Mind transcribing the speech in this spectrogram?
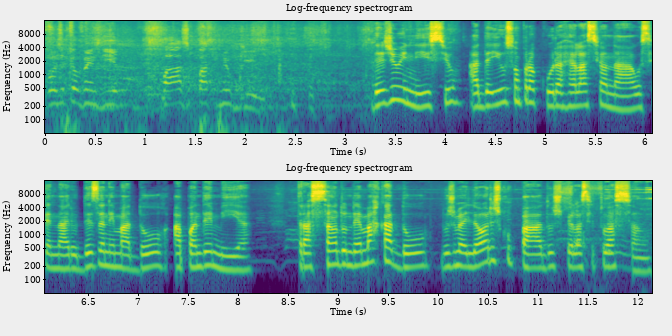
Coisa que eu vendia quase 4 mil quilos. Desde o início, Adeilson procura relacionar o cenário desanimador à pandemia, traçando um demarcador dos melhores culpados pela situação.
